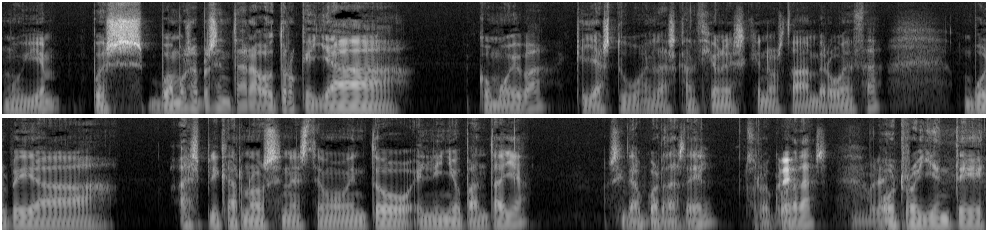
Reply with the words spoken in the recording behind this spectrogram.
Muy bien, pues vamos a presentar a otro que ya, como Eva, que ya estuvo en las canciones que nos daban vergüenza, vuelve a, a explicarnos en este momento El Niño Pantalla, si te acuerdas de él, ¿lo Hombre, recuerdas? hombre. Otro oyente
